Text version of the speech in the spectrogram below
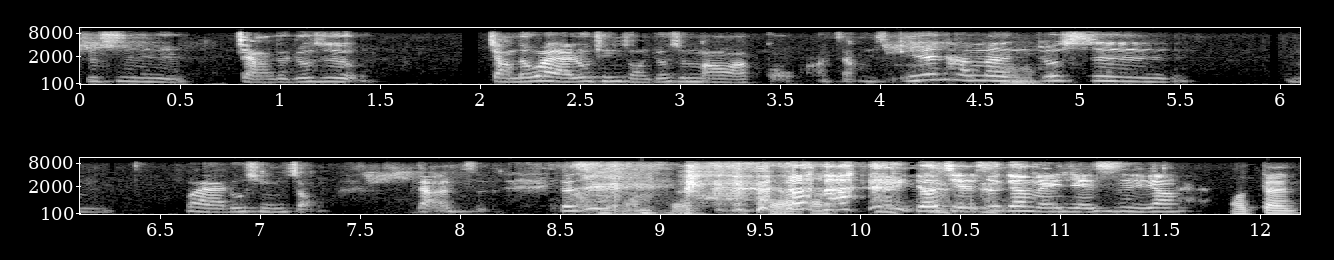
就是讲的就是讲的外来入侵种就是猫啊狗啊这样子，因为他们就是嗯。外来入侵种这样子，可是 有解释跟没解释一样。哦，但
